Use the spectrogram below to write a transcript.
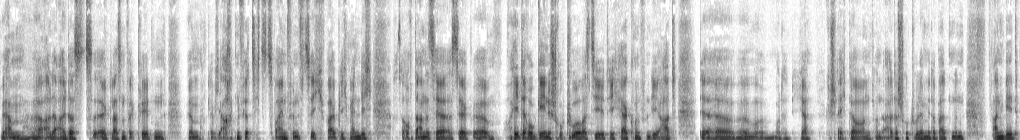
Wir haben äh, alle Altersklassen vertreten. Wir haben, glaube ich, 48 zu 52 weiblich-männlich. Also auch da eine sehr, sehr äh, heterogene Struktur, was die, die Herkunft und die Art der, äh, oder die, ja, Geschlechter- und, und Altersstruktur der Mitarbeitenden angeht.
